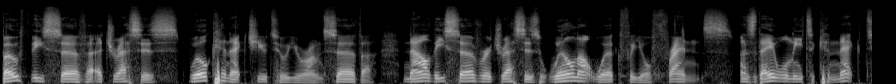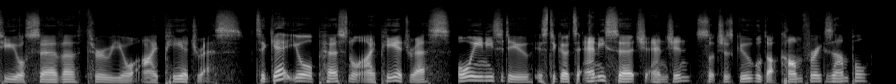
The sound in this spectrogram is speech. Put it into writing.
Both these server addresses will connect you to your own server. Now these server addresses will not work for your friends as they will need to connect to your server through your IP address. To get your personal IP address, all you need to do is to go to any search engine, such as google.com for example,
